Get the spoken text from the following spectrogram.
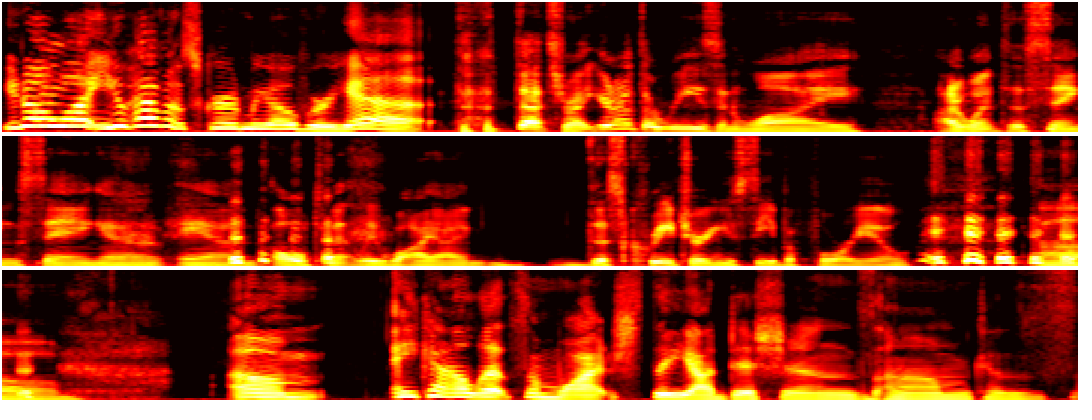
you know what? You haven't screwed me over yet." that's right. You're not the reason why I went to Sing Sing and, and ultimately why I'm this creature you see before you. Um, Um, he kind of lets them watch the auditions, um, because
